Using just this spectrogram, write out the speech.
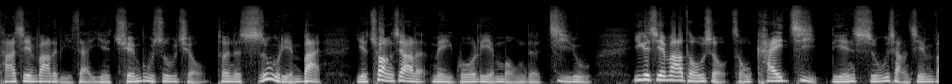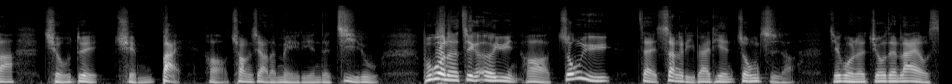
他先发的比赛也全部输球，吞了十五连败，也创下了美国联盟的纪录。一个先发投手从开季连十五场先发，球队全败，哈、创下了美联的纪录。不过呢，这个厄运哈，终于在上个礼拜天终止了。结果呢，Jordan Lyles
